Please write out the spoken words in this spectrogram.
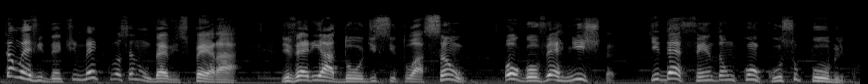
Então, evidentemente que você não deve esperar de vereador de situação ou governista que defenda um concurso público.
